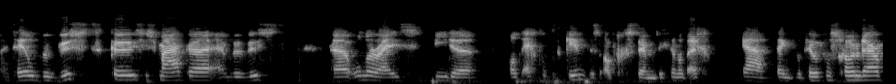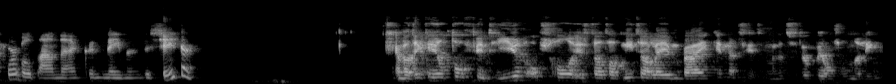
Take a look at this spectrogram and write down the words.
het heel bewust keuzes maken en bewust eh, onderwijs bieden. Wat echt op het kind is afgestemd. Ik vind dat echt, ja, denk dat heel veel scholen daar een voorbeeld aan eh, kunnen nemen. Dus zeker. En wat ik heel tof vind hier op school is dat dat niet alleen bij kinderen zit, maar dat zit ook bij ons onderling.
